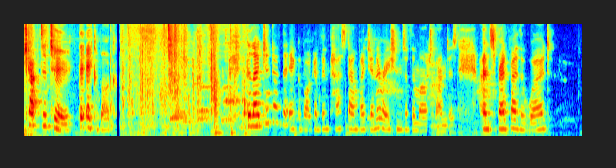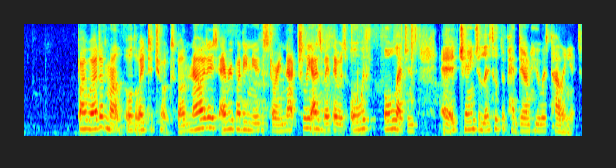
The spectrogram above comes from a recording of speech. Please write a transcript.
Chapter 2 The Ickabog The legend of the Ickabog had been passed down by generations of the marshlanders and spread by the word by word of mouth all the way to Chouxville. Nowadays everybody knew the story. Naturally, as with there was all with all legends, it changed a little depending on who was telling it.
